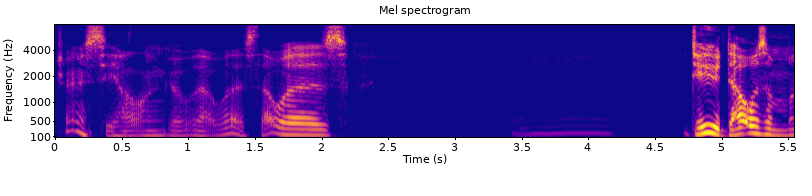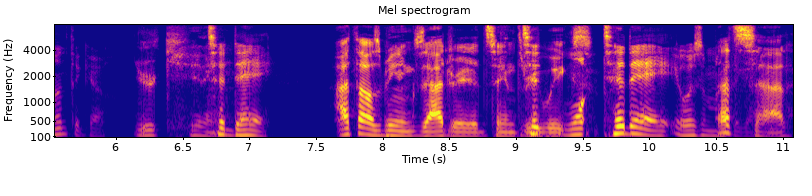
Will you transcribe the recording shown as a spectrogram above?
trying to see how long ago that was. That was, dude, that was a month ago. You're kidding. Today, I thought I was being exaggerated saying three To- weeks. one- today, it was a month. That's ago.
